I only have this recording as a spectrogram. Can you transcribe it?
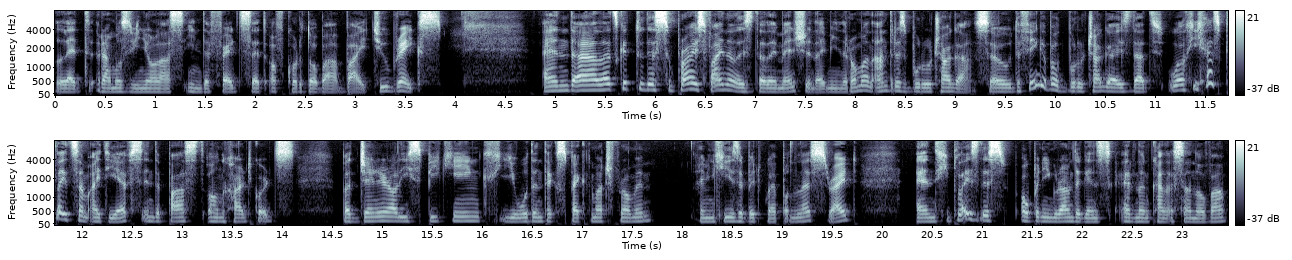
led Ramos Vinolas in the third set of Cordoba by two breaks. And uh, let's get to the surprise finalist that I mentioned. I mean, Roman Andres Burruchaga. So the thing about Burruchaga is that, well, he has played some ITFs in the past on hard courts, but generally speaking, you wouldn't expect much from him. I mean, he's a bit weaponless, right? And he plays this opening round against Hernan Casanova.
